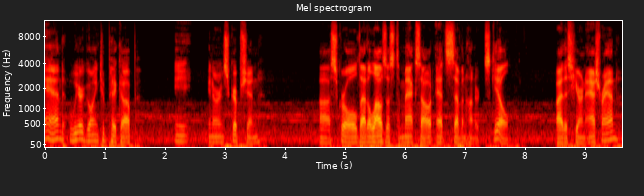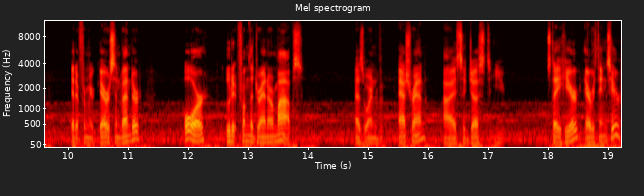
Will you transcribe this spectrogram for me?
And we are going to pick up a, in our inscription uh, scroll that allows us to max out at 700 skill. Buy this here in Ashran, get it from your garrison vendor, or loot it from the Draenor mobs. As we're in Ashran, I suggest you stay here. Everything's here.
